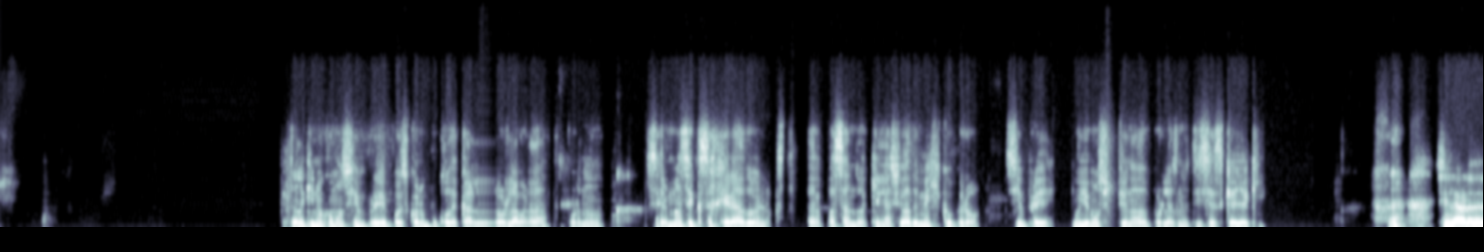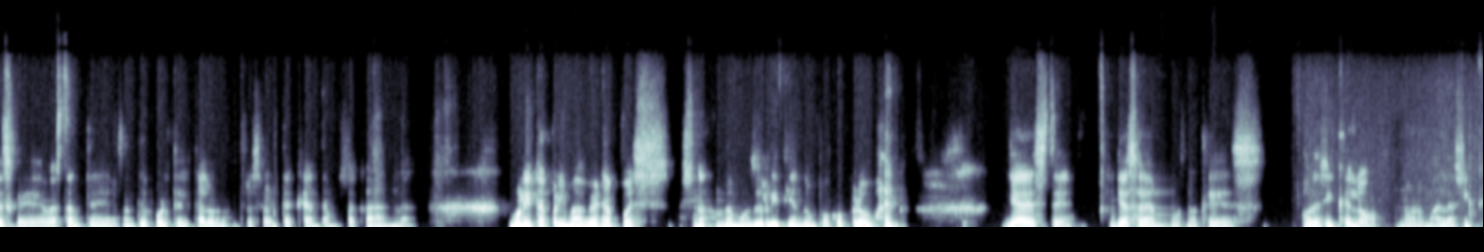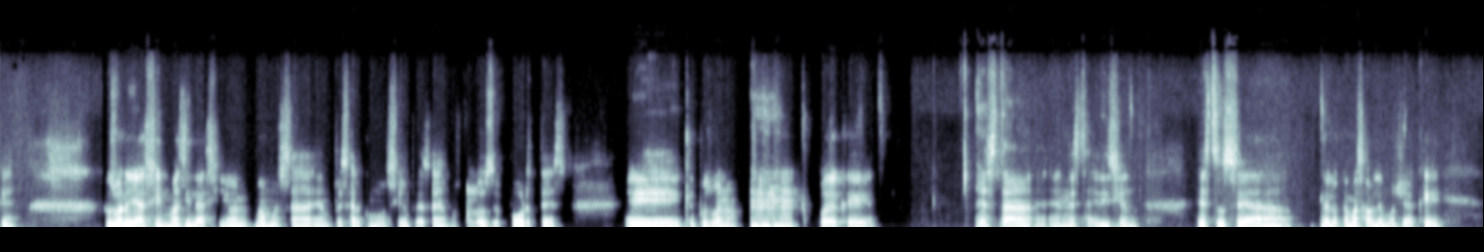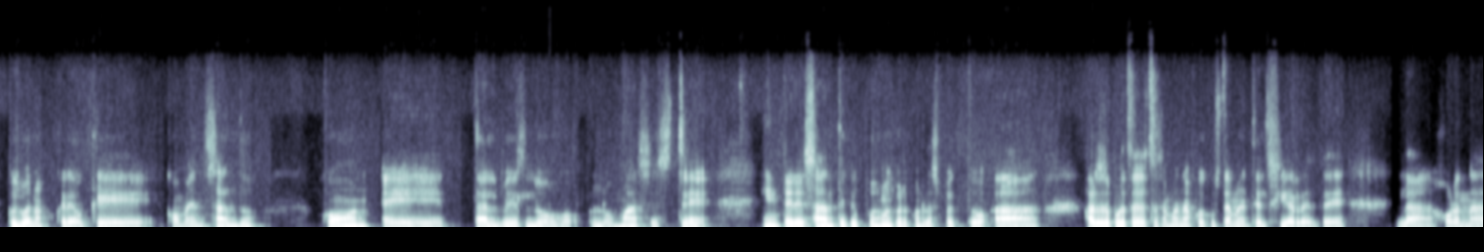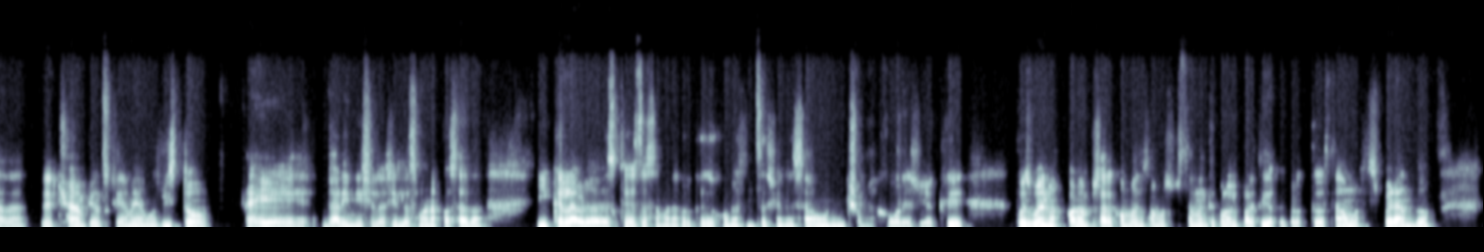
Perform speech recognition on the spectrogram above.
¿Qué tal, Aquino? Como siempre, pues con un poco de calor, la verdad, por no ser más exagerado en lo que está pasando aquí en la Ciudad de México, pero siempre muy emocionado por las noticias que hay aquí. Sí, la verdad es que bastante, bastante fuerte el calor. Nosotros ahorita que andamos acá en la bonita primavera, pues así nos andamos derritiendo un poco, pero bueno, ya este, ya sabemos, ¿no? Que es ahora sí que lo normal, así que, pues bueno, ya sin más dilación, vamos a empezar como siempre sabemos con los deportes, eh, que pues bueno, puede que esta, en esta edición esto sea de lo que más hablemos, ya que, pues bueno, creo que comenzando con eh, tal vez lo, lo, más este, interesante que podemos ver con respecto a, los deportes de esta semana fue justamente el cierre de la jornada de Champions que ya habíamos visto eh, dar inicio la semana pasada y que la verdad es que esta semana creo que dejó unas sensaciones aún mucho mejores, ya que pues bueno, para empezar comenzamos justamente con el partido que creo que todos estábamos esperando,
